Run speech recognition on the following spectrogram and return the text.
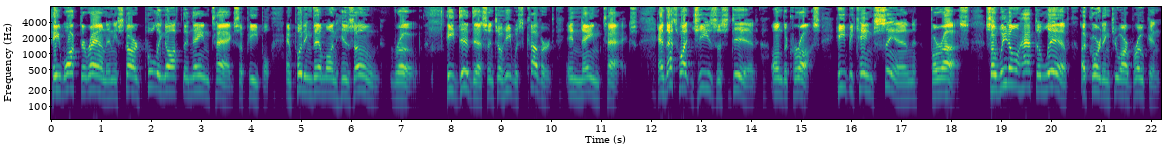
he walked around and he started pulling off the name tags of people and putting them on his own robe. He did this until he was covered in name tags. And that's what Jesus did on the cross. He became sin for us. So we don't have to live according to our broken,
